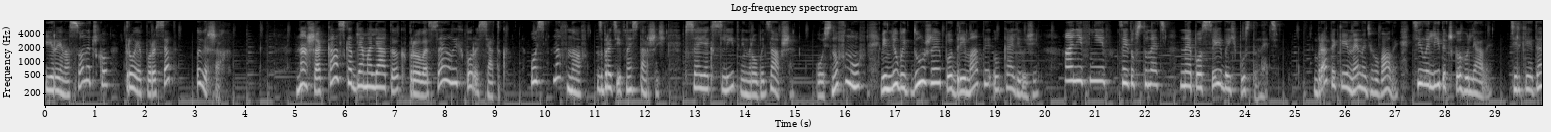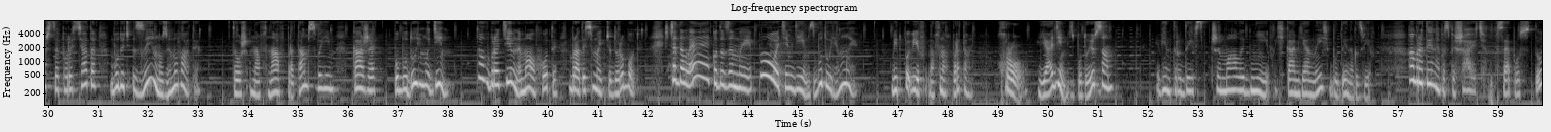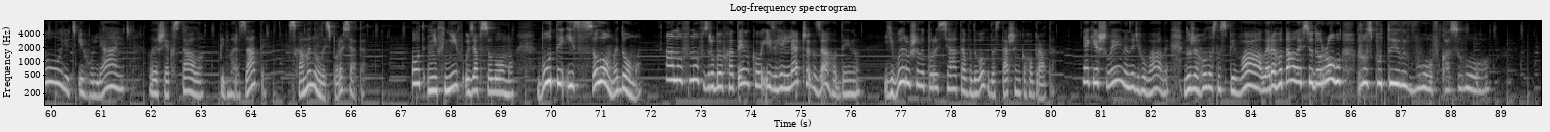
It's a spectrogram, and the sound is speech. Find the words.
Ірина Сонечко, троє поросят у віршах. Наша казка для маляток про веселих поросяток. Ось наф-наф з братів найстарший. Все як слід він робить завше. Ось нуф-нуф, він любить дуже подрімати у калюжі. А ніф-ніф, цей товстунець, непосидий пустунець. Братики не нудьгували, ціле літочко гуляли. Тільки де ж це поросята будуть зиму зимувати? Тож наф-наф братам своїм каже побудуймо дім. Та в братів нема охоти братись миттю до роботи. Ще далеко до зими, потім дім збудуємо ми. Відповів наф-наф братам. Хро, я дім збудую сам. Він трудився чимало днів й кам'яний будинок звів. А брати не поспішають, все пустують і гуляють, лиш як стало підмерзати, схаменулись поросята. От ніф-ніф узяв солому, бути із соломи дому. А нуф-нуф зробив хатинку із гіллячок за годину. Й вирушили поросята вдвох до старшенького брата. Як ішли, не нудьгували, дуже голосно співали, реготали всю дорогу, розбудили вовка злого.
